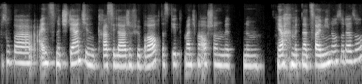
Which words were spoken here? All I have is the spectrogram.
super eins mit Sternchen Krassilage für braucht. Das geht manchmal auch schon mit einem ja, mit einer 2 minus oder so.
